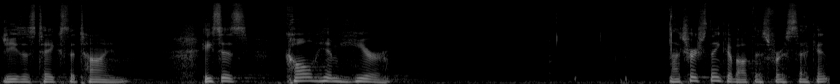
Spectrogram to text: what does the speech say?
Jesus takes the time. He says, Call him here. Now, church, think about this for a second.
